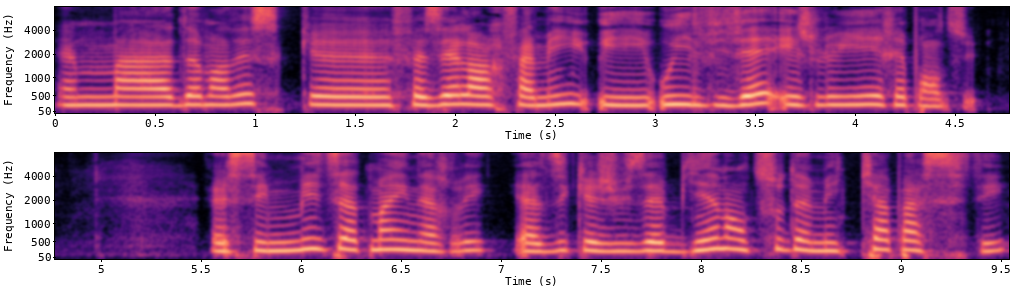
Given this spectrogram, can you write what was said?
Elle m'a demandé ce que faisait leur famille et où ils vivaient et je lui ai répondu. Elle s'est immédiatement énervée et a dit que je visais bien en dessous de mes capacités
